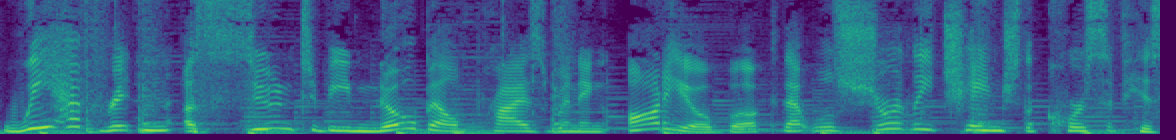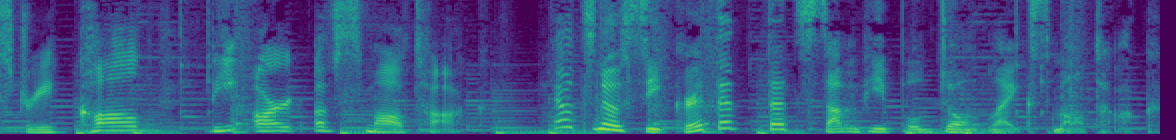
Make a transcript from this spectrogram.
We have written a soon to be Nobel Prize winning audiobook that will shortly change the course of history called The Art of Small Talk. Now, it's no secret that, that some people don't like small talk.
